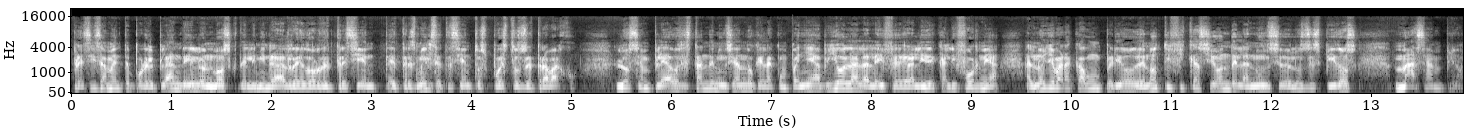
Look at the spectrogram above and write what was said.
precisamente por el plan de Elon Musk de eliminar alrededor de 3.700 puestos de trabajo. Los empleados están denunciando que la compañía viola la ley federal y de California al no llevar a cabo un periodo de notificación del anuncio de los despidos más amplio.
